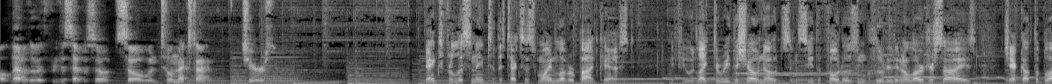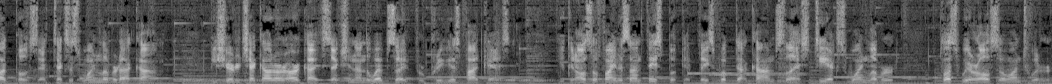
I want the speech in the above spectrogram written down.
well, that'll do it for this episode. So until next time, cheers. Thanks for listening to the Texas Wine Lover Podcast. If you would like to read the show notes and see the photos included in a larger size, check out the blog post at texaswinelover.com. Be sure to check out our archive section on the website for previous podcasts. You can also find us on Facebook at facebook.com slash txwinelover. Plus, we are also on Twitter.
